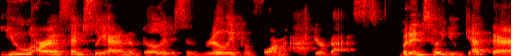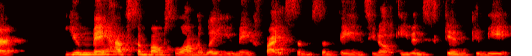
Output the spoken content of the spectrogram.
you are essentially at an ability to really perform at your best. But until you get there, you may have some bumps along the way. You may fight some some things. You know, even skin can be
